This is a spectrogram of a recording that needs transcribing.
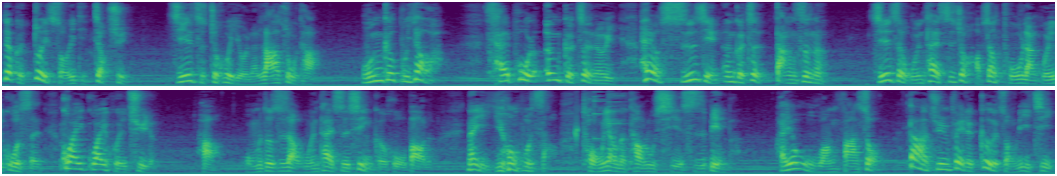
要给对手一点教训。接着就会有人拉住他：“文哥不要啊，才破了 N 个阵而已，还有十减 N 个阵挡着呢。”接着文太师就好像突然回过神，乖乖回去了。好，我们都知道文太师性格火爆了，那也用不着同样的套路写十遍吧？还有武王伐纣。大军费了各种力气，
